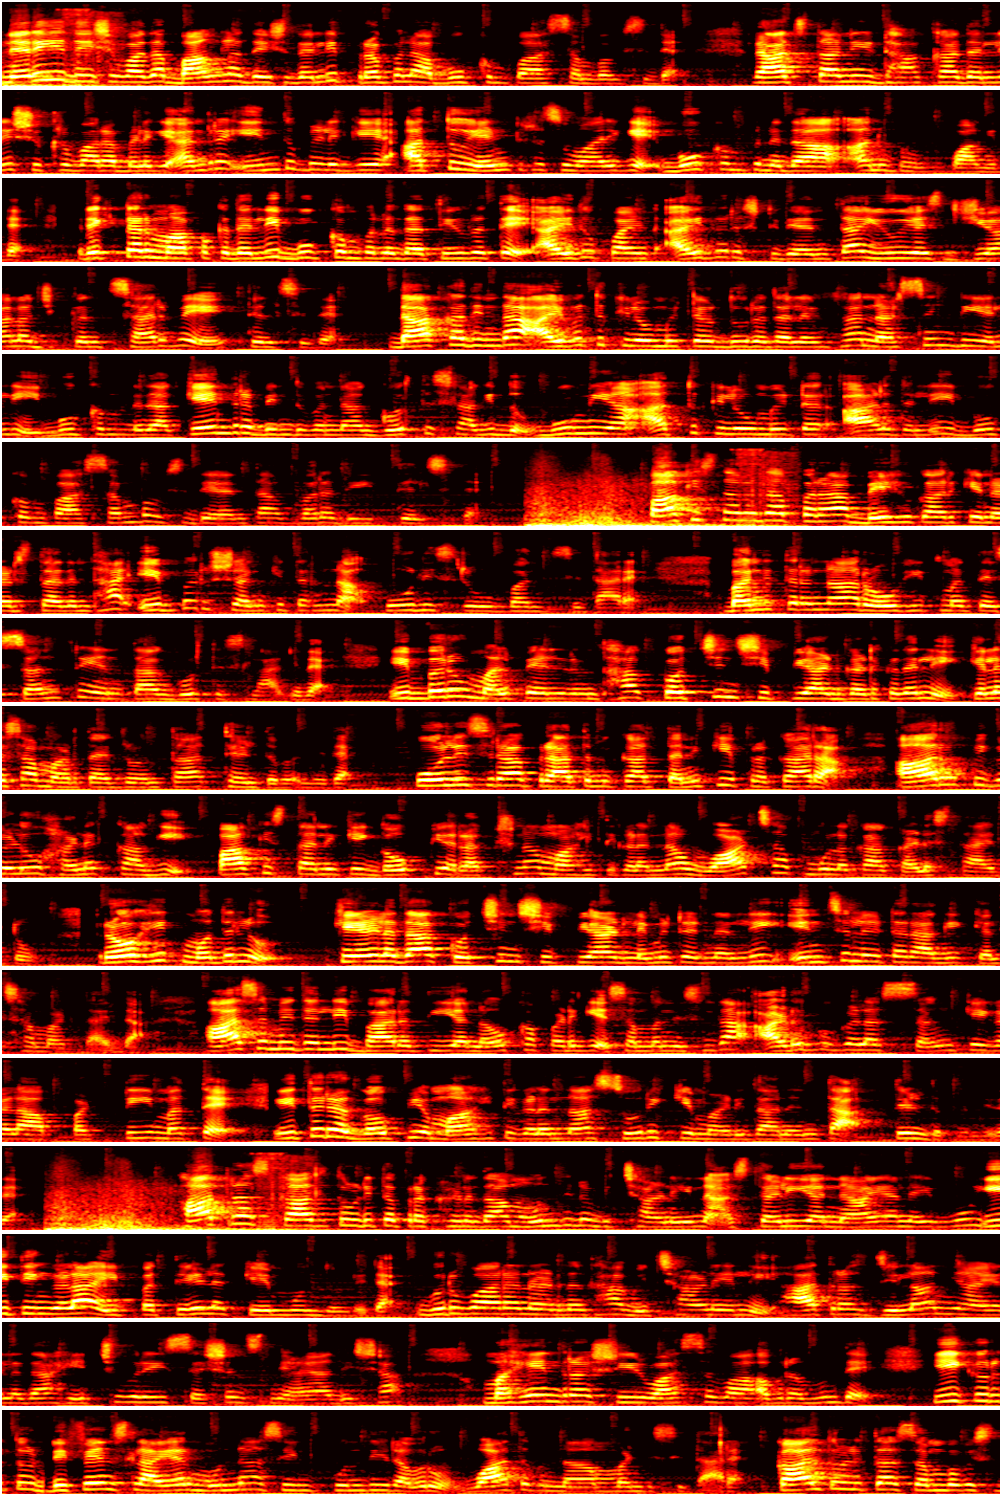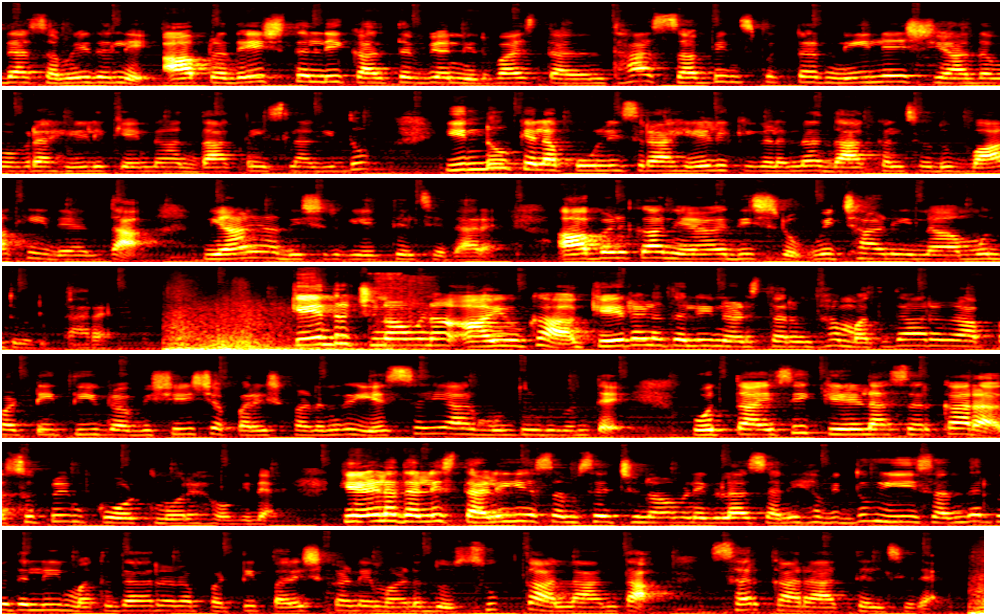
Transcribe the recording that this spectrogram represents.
ನೆರೆಯ ದೇಶವಾದ ಬಾಂಗ್ಲಾದೇಶದಲ್ಲಿ ಪ್ರಬಲ ಭೂಕಂಪ ಸಂಭವಿಸಿದೆ. ರಾಜಧಾನಿ ಢಾಕಾದಲ್ಲಿ ಶುಕ್ರವಾರ ಬೆಳಗ್ಗೆ, ಅಂದ್ರೆ ಇಂದು ಬೆಳಗ್ಗೆ ಹತ್ತು ಎಂಟರ ಸುಮಾರಿಗೆ ಭೂಕಂಪನದ ಅನುಭವವಾಗಿದೆ. ರೆಕ್ಟರ್ ಮಾಪಕದಲ್ಲಿ ಭೂಕಂಪನದ ತೀವ್ರತೆ ಐದು ಪಾಯಿಂಟ್ ಐದರಷ್ಟಿದೆ ಅಂತ ಯುಎಸ್ ಜಿಯಾಲಜಿಕಲ್ ಸರ್ವೆ ತಿಳಿಸಿದೆ. ಢಾಕಾದಿಂದ ಐವತ್ತು ಕಿಲೋಮೀಟರ್ ದೂರದಲ್ಲಿರುವ ನರ್ಸಿಂಗ್ಡಿಯಲ್ಲಿ ಭೂಕಂಪನದ ಕೇಂದ್ರ ಬಿಂದುವನ್ನ ಗುರುತಿಸಲಾಗಿದ್ದು, ಭೂಮಿಯ ಹತ್ತು ಕಿಲೋಮೀಟರ್ ಆಳದಲ್ಲಿ ಭೂಕಂಪ ಸಂಭವಿಸಿದೆ ಅಂತ ವರದಿ ತಿಳಿಸಿದೆ. ಪಾಕಿಸ್ತಾನದ ಪರ ಬೇಹುಗಾರಿಕೆ ನಡೆಸ್ತಾ ಇದ್ದಂತಹ ಇಬ್ಬರು ಶಂಕಿತರನ್ನ ಪೊಲೀಸರು ಬಂಧಿಸಿದ್ದಾರೆ. ಬಂಧಿತರನ್ನ ರೋಹಿತ್ ಮತ್ತೆ ಸಂತ್ರಿ ಅಂತ ಗುರುತಿಸಲಾಗಿದೆ. ಇಬ್ಬರು ಮಲ್ಪೆಯಲ್ಲಿರುವಂತಹ ಕೊಚ್ಚಿನ್ ಶಿಪ್ ಯಾರ್ಡ್ ಘಟಕದಲ್ಲಿ ಕೆಲಸ ಮಾಡ್ತಾ ಇದ್ರು ಅಂತ ತಿಳಿದು ಬಂದಿದೆ. ಪೊಲೀಸರ ಪ್ರಾಥಮಿಕ ತನಿಖೆ ಪ್ರಕಾರ ಆರೋಪಿಗಳು ಹಣಕ್ಕಾಗಿ ಪಾಕಿಸ್ತಾನಕ್ಕೆ ಗೌಪ್ಯ ರಕ್ಷಣಾ ಮಾಹಿತಿಗಳನ್ನ ವಾಟ್ಸ್ಆಪ್ ಮೂಲಕ ಕಳಿಸ್ತಾ ಇದ್ರು. ರೋಹಿತ್ ಮೊದಲು ಕೇರಳದ ಕೊಚ್ಚಿನ್ ಶಿಪ್ ಯಾರ್ಡ್ ಲಿಮಿಟೆಡ್ನಲ್ಲಿ ಇನ್ಸುಲೇಟರ್ ಆಗಿ ಕೆಲಸ ಮಾಡ್ತಾ ಇದ್ದ. ಆ ಸಮಯದಲ್ಲಿ ಭಾರತೀಯ ನೌಕಾಪಡೆಗೆ ಸಂಬಂಧಿಸಿದ ಹಡಗುಗಳ ಸಂಖ್ಯೆಗಳ ಪಟ್ಟಿ ಮತ್ತೆ ಇತರ ಗೌಪ್ಯ ಮಾಹಿತಿಗಳನ್ನ ಸೋರಿಕೆ ಮಾಡಿದ್ದಾನೆ ಅಂತ ತಿಳಿದು ಬಂದಿದೆ. ಹಾಥ್ರಾಸ್ ಕಾದು ತುಡಿತ ಪ್ರಕರಣದ ಮುಂದಿನ ವಿಚಾರಣೆಯನ್ನ ಸ್ಥಳೀಯ ನ್ಯಾಯಾಲಯವು ಈ ತಿಂಗಳ ಇಪ್ಪತ್ತೇಳಕ್ಕೆ ಮುಂದೂಡಿದೆ. ಗುರುವಾರ ನಡೆದಂತಹ ವಿಚಾರಣೆಯಲ್ಲಿ ಹಾಥ್ರಾಸ್ ಜಿಲ್ಲಾ ನ್ಯಾಯಾಲಯದ ಹೆಚ್ಚುವರಿ ಸೆಷನ್ಸ್ ನ್ಯಾಯಾಧೀಶ ಮಹೇಂದ್ರ ಶ್ರೀವಾಸ್ತವ ಅವರ ಮುಂದೆ ಈ ಕುರಿತು ಡಿಫೆನ್ಸ್ ಲಾಯರ್ ಮುನ್ನಾ ಸಿಂಗ್ ಕುಂದೀರ್ ಅವರು ವಾದವನ್ನ ಮಂಡಿಸಿದ್ದಾರೆ. ಕಾಲ್ತುಳಿತ ಸಂಭವಿಸಿದ ಸಮಯದಲ್ಲಿ ಆ ಪ್ರದೇಶದಲ್ಲಿ ಕರ್ತವ್ಯ ನಿರ್ವಹಿಸಿದಂತಹ ಸಬ್ ಇನ್ಸ್ಪೆಕ್ಟರ್ ನೀಲೇಶ್ ಯಾದವ್ ಅವರ ಹೇಳಿಕೆಯನ್ನ ದಾಖಲಿಸಲಾಗಿದ್ದು, ಇನ್ನೂ ಕೆಲ ಪೊಲೀಸರ ಹೇಳಿಕೆಗಳನ್ನ ದಾಖಲಿಸೋದು ಬಾಕಿ ಇದೆ ಅಂತ ನ್ಯಾಯಾಧೀಶರಿಗೆ ತಿಳಿಸಿದ್ದಾರೆ. ಆ ಬಳಿಕ ನ್ಯಾಯಾಧೀಶರು ವಿಚಾರಣೆಯನ್ನ ಮುಂದೂಡಿದ್ದಾರೆ. ಕೇಂದ್ರ ಚುನಾವಣಾ ಆಯೋಗ ಕೇರಳದಲ್ಲಿ ನಡೆಸ್ತಾ ಮತದಾರರ ಪಟ್ಟಿ ತೀವ್ರ ವಿಶೇಷ ಪರಿಷ್ಕರಣೆ ಎಸ್ಐಆರ್ ಮುಂದೂಡುವಂತೆ ಒತ್ತಾಯಿಸಿ ಕೇರಳ ಸರ್ಕಾರ ಸುಪ್ರೀಂ ಕೋರ್ಟ್ ಮೊರೆ ಹೋಗಿದೆ. ಕೇರಳದಲ್ಲಿ ಸ್ಥಳೀಯ ಸಂಸ್ಥೆ ಚುನಾವಣೆಗಳ ಸನಿಹವಿದ್ದು, ಈ ಸಂದರ್ಭದಲ್ಲಿ ಮತದಾರರ ಪಟ್ಟಿ ಪರಿಷ್ಕರಣೆ ಮಾಡೋದು ಸೂಕ್ತ ಅಲ್ಲ ಅಂತ ಸರ್ಕಾರ ತಿಳಿಸಿದೆ.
